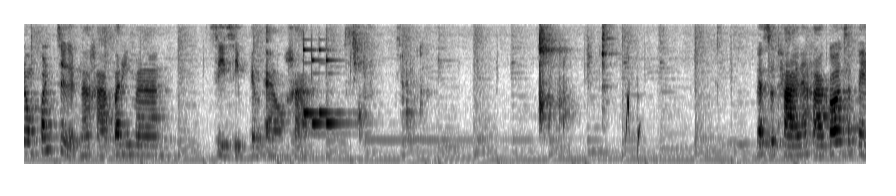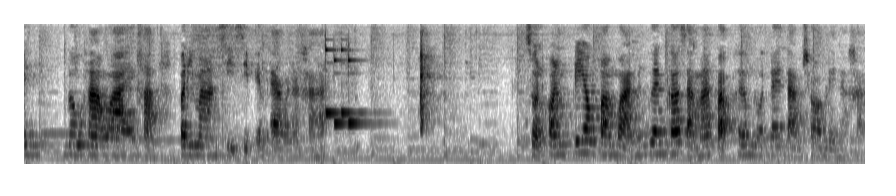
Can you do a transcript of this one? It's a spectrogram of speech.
นมข้นจืดนะคะ ปริมาณ 40 ml ค่ะและสุดท้ายนะคะก็จะเป็น บลูฮาวายค่ะ ปริมาณ 40 ml นะคะ ส่วนความเปรี้ยวความหวานเพื่อนๆ ก็สามารถปรับเพิ่มลดได้ตามชอบเลยนะคะ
